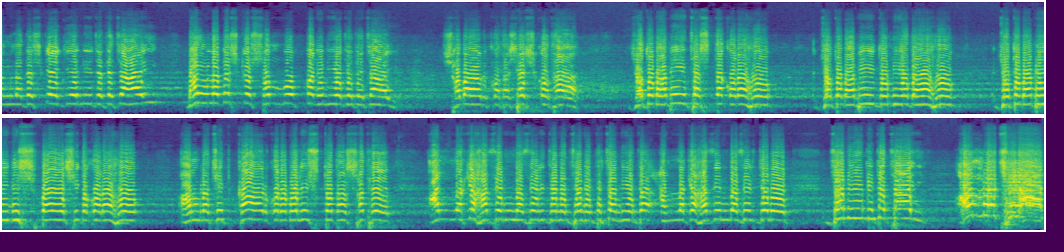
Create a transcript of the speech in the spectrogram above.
বাংলাদেশকে এগিয়ে নিয়ে যেতে চাই, বাংলাদেশকে সম্মুখ পানে নিয়ে যেতে চাই। সবার কথা শেষ কথা যতভাবেই চেষ্টা করা হোক যতভাবেই দমিয়ে দেওয়া হোক যতভাবেই নিষ্পেষিত করা হোক, আমরা চিৎকার করে বলিষ্ঠতার সাথে আল্লাহকে হাজির নাজির যেন জানাতে জানিয়ে আল্লাহকে হাজির নাজির যেন জানিয়ে দিতে চাই। আমরা ছিলাম,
